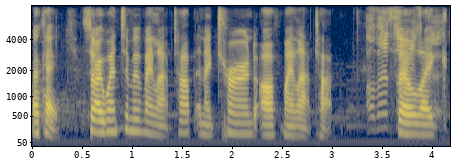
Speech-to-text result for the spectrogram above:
Okay. So I went to move my laptop and I turned off my laptop. Oh, that's So, like, good.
